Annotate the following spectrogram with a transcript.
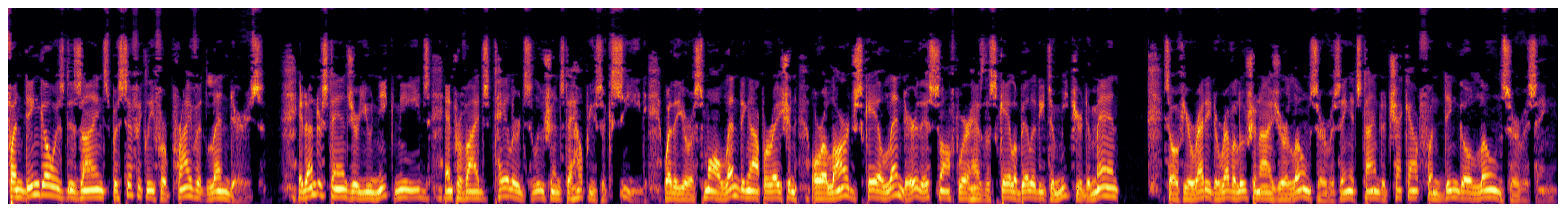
Fundingo is designed specifically for private lenders. It understands your unique needs and provides tailored solutions to help you succeed. Whether you're a small lending operation or a large scale lender, this software has the scalability to meet your demand. So if you're ready to revolutionize your loan servicing, it's time to check out Fundingo Loan Servicing.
